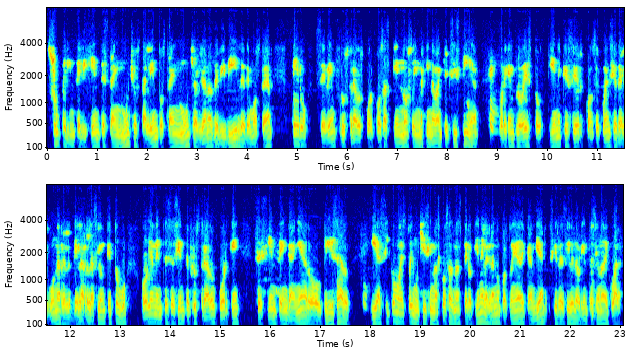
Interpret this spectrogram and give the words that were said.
súper inteligentes, traen muchos talentos, traen muchas ganas de vivir, de demostrar, pero se ven frustrados por cosas que no se imaginaban que existían. Por ejemplo, esto tiene que ser consecuencia de alguna de la relación que tuvo. Obviamente se siente frustrado porque se siente engañado o utilizado. Y así como esto hay muchísimas cosas más, pero tiene la gran oportunidad de cambiar si recibe la orientación adecuada.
